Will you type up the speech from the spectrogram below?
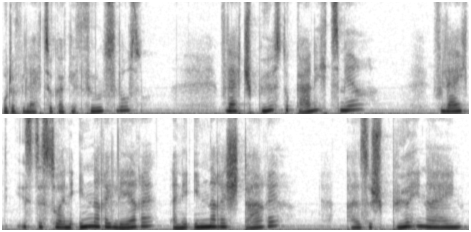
oder vielleicht sogar gefühlslos? Vielleicht spürst du gar nichts mehr? Vielleicht ist es so eine innere Leere, eine innere Starre? Also spür hinein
